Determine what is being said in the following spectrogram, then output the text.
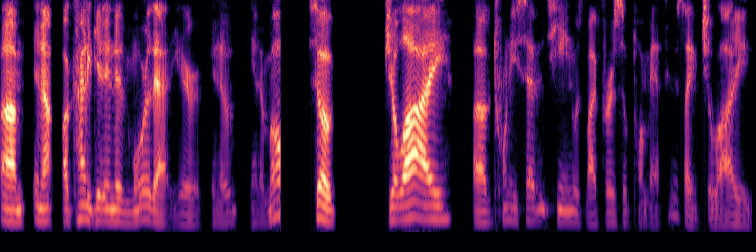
Um, and I'll, I'll kind of get into more of that here in a in a moment. So, July of 2017 was my first appointment. I think it was like July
